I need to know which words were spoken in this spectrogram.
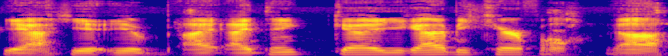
yeah, you, you, I, I think uh, you got to be careful. Uh,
